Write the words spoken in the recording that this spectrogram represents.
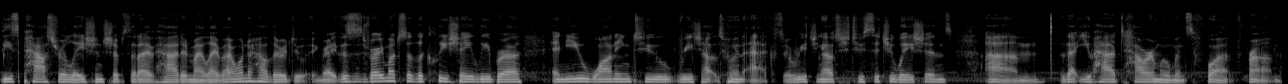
these past relationships that I've had in my life, I wonder how they're doing, right? This is very much so the cliche Libra and you wanting to reach out to an ex or reaching out to situations um, that you had tower moments from, from,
